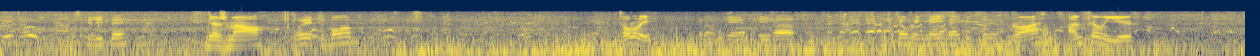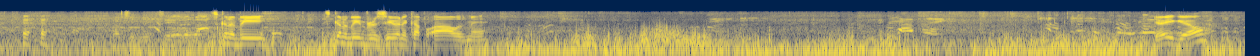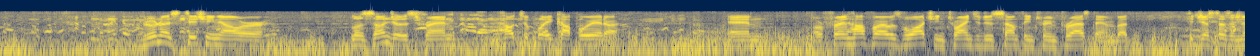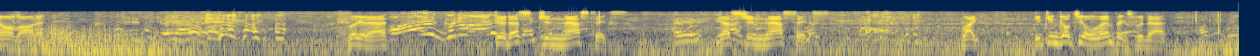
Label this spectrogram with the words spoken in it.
Felipe. There's Mal. Oui, tout bon? Totally. Good on him. He uh, filming me maybe too. Right? I'm filming you. Watching you too. Man. It's gonna be it's gonna be in Brazil in a couple hours, man. There you go. Bruno is teaching our Los Angeles friend how to play capoeira. And our friend Rafael was watching, trying to do something to impress them, but he just doesn't know about it. Look at that. Oh, good one. Dude, that's gymnastics. I mean, yeah, That's gymnastics. Like, you can go to Olympics with that.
